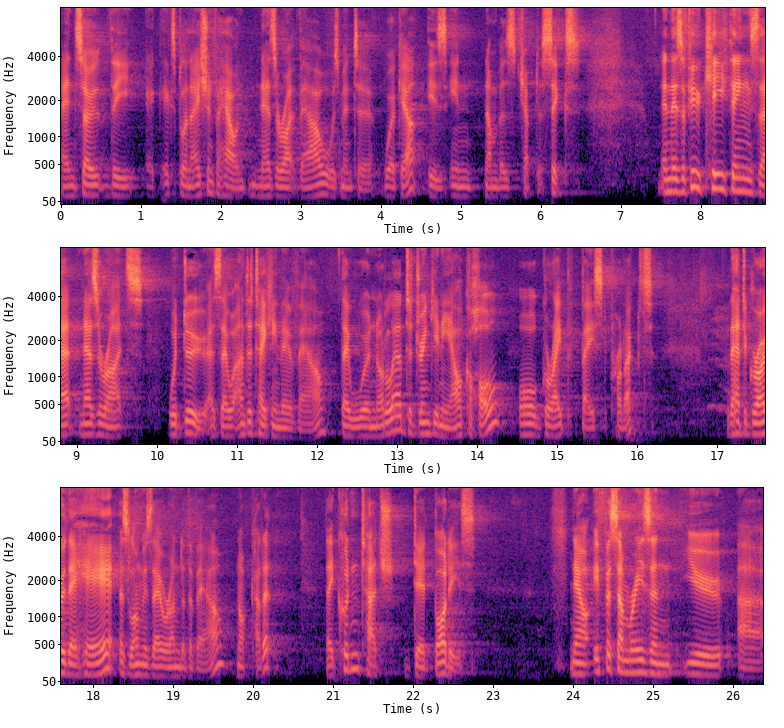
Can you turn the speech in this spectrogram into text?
And so the explanation for how a Nazarite vow was meant to work out is in Numbers chapter 6. And there's a few key things that Nazarites would do as they were undertaking their vow. They were not allowed to drink any alcohol or grape based products. They had to grow their hair as long as they were under the vow, not cut it. They couldn't touch dead bodies. Now, if for some reason you uh,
